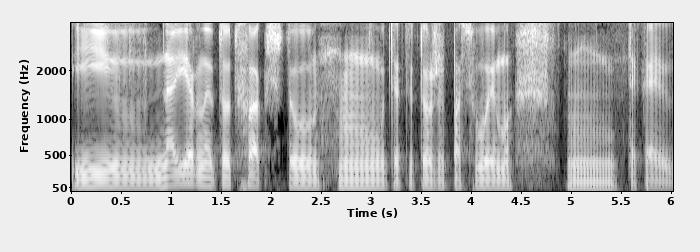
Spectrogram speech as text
И, наверное, тот факт, что вот это тоже по-своему такая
